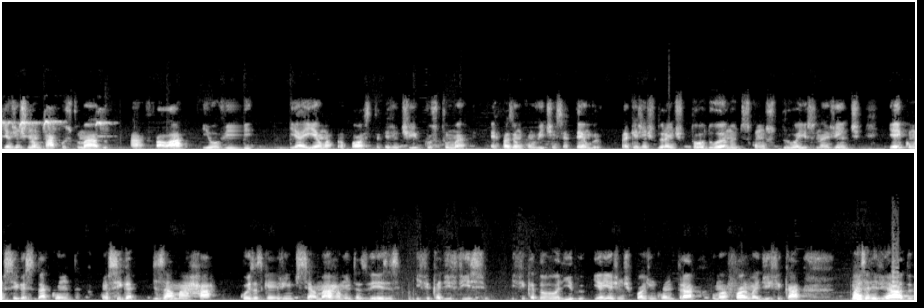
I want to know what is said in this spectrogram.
e a gente não está acostumado a falar e ouvir. E aí é uma proposta que a gente costuma é, fazer um convite em setembro para que a gente durante todo o ano desconstrua isso na gente e aí consiga se dar conta consiga desamarrar coisas que a gente se amarra muitas vezes e fica difícil e fica dolorido. E aí a gente pode encontrar uma forma de ficar mais aliviado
